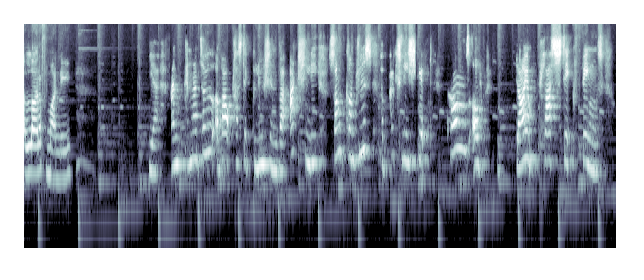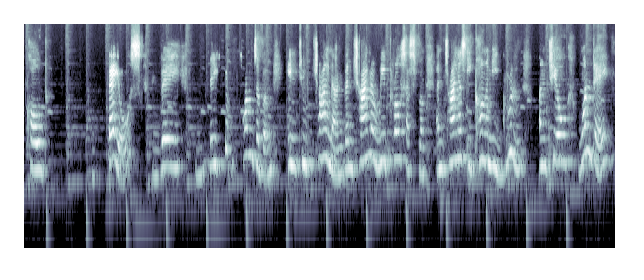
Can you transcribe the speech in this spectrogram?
a lot of money. Yeah, and can I tell you about plastic pollution? That actually some countries have actually shipped tons of giant plastic things called bales, they they ship tons of them into China, and then China reprocessed them, and China's economy grew until one day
